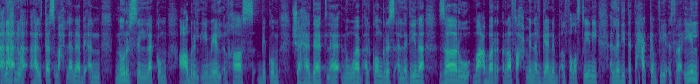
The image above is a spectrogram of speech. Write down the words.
نحن هل تسمح لنا بأن نرسل لكم عبر الإيميل الخاص بكم شهادات لنواب الكونغرس الذين زاروا معبر رفح من الجانب الفلسطيني الذي تتحكم فيه إسرائيل؟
